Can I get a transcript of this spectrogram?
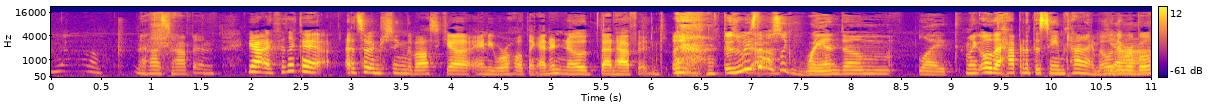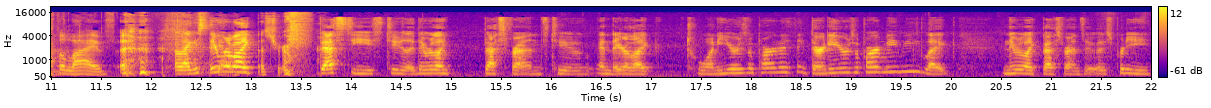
Yeah, That has to happen. Yeah, I feel like I. That's so interesting. The Basquiat Andy Warhol thing. I didn't know that happened. There's always the most like random like. I'm like, oh, that happened at the same time. Oh, they were both alive. Oh, I guess They yeah, were, like- that's true. Besties too. Like they were like best friends too, and they were like twenty years apart. I think thirty years apart maybe. Like, and they were like best friends. It was pretty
